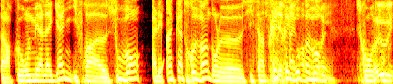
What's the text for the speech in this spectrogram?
Alors qu'on le met à la gagne, il fera euh, souvent, allez, 1,80 dans le, si c'est un très très gros favori. Ce qu'on Oui.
